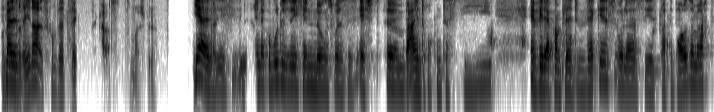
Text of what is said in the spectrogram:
Ich meine, Trainer ist komplett weg von der Karte, zum Beispiel. Ja, ist, in der Kabuto sehe ich hier nirgendwo. Das ist echt ähm, beeindruckend, dass die entweder komplett weg ist oder dass sie jetzt gerade eine Pause macht.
